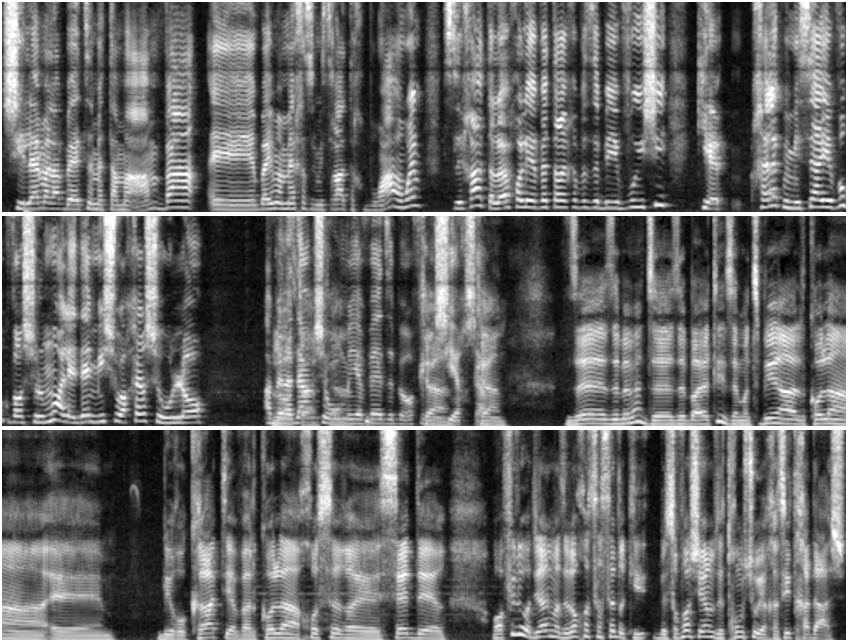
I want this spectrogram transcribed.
שילם עליו בעצם את המע"מ, בא, אה, באים המכס במשרד התחבורה, אומרים, סליחה, אתה לא יכול לייבא את הרכב הזה ביבוא אישי, כי חלק ממיסי היבוא כבר שולמו על ידי מישהו אחר שהוא לא הבן לא אדם אתה, שהוא כן. מייבא את זה באופן כן, אישי עכשיו. כן. זה, זה באמת, זה, זה בעייתי, זה מצביע על כל הבירוקרטיה ועל כל החוסר אה, סדר, או אפילו, אתה יודע מה, זה לא חוסר סדר, כי בסופו של יום זה תחום שהוא יחסית חדש,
